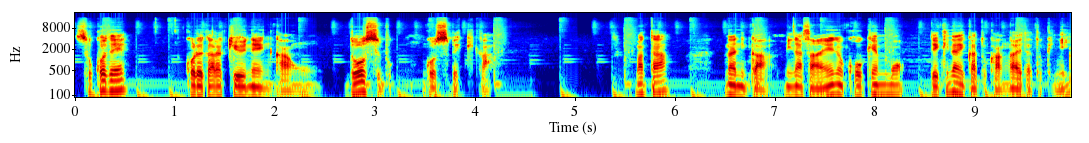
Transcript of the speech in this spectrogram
そこで、これから9年間をどう過ごすべきか、また何か皆さんへの貢献もできないかと考えたときに、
